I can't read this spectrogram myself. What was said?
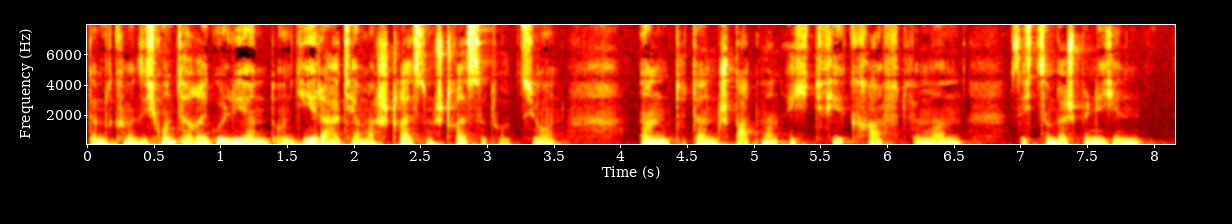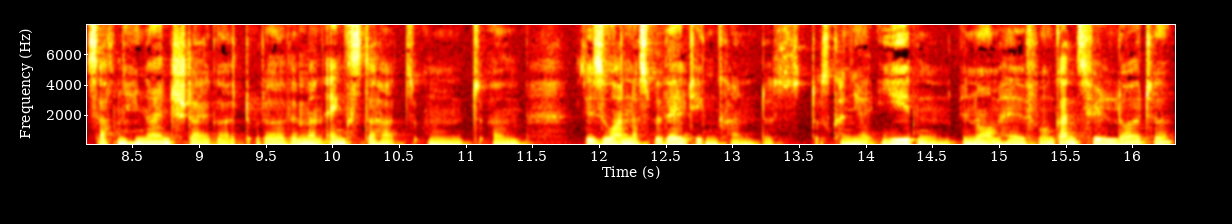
damit kann man sich runterregulieren und jeder hat ja mal Stress und Stresssituationen. Und dann spart man echt viel Kraft, wenn man sich zum Beispiel nicht in Sachen hineinsteigert oder wenn man Ängste hat und ähm, sie so anders bewältigen kann. Das, das kann ja jedem enorm helfen. Und ganz viele Leute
